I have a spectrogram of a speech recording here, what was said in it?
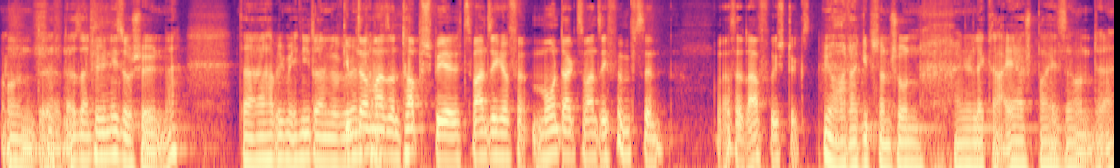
Und äh, das ist natürlich nicht so schön, ne? Da habe ich mich nie dran gewöhnt. Gib doch mal so ein Topspiel, 20 Uhr, fün- Montag 2015, was du da frühstückst. Ja, da gibt's dann schon eine leckere Eierspeise und äh,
